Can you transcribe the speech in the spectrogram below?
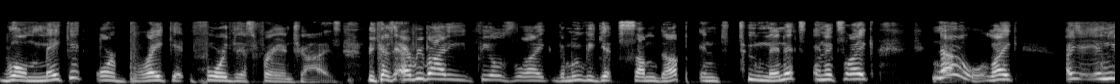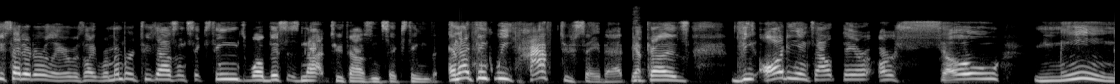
will make it or break it for this franchise because everybody feels like the movie gets summed up in two minutes. And it's like, no, like, I- and you said it earlier, it was like, remember 2016's? Well, this is not 2016. And I think we have to say that Yep. because the audience out there are so mean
